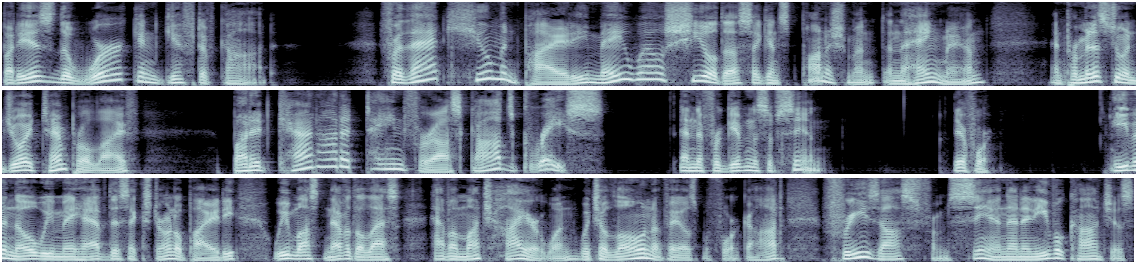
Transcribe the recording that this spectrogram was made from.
but is the work and gift of God for that human piety may well shield us against punishment and the hangman, and permit us to enjoy temporal life, but it cannot attain for us God's grace and the forgiveness of sin. Therefore, even though we may have this external piety, we must nevertheless have a much higher one, which alone avails before God, frees us from sin and an evil conscience,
